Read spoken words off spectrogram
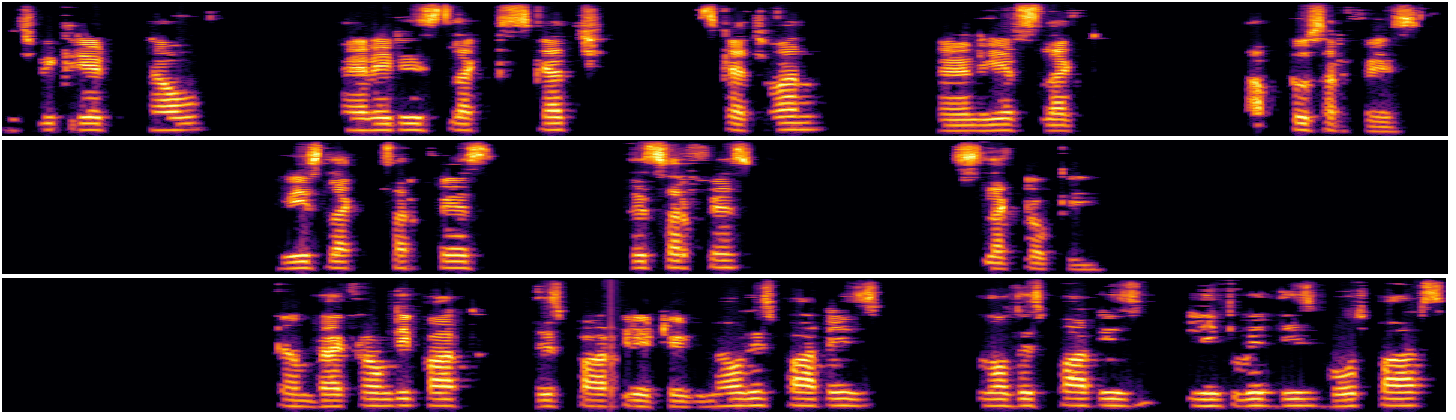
which we create now. And it is select sketch sketch 1 and here select up to surface. We select surface this surface. Select ok. Come back from the part this part created now this part is now this part is linked with these both parts.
